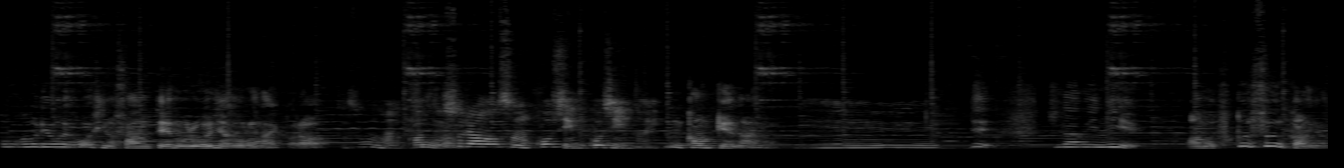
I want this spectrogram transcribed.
高額療養費の算定のルールには乗らないから。あそうなんやそそれはその個人個人なんやへうん関係ないの。えちなみにあの複数回の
